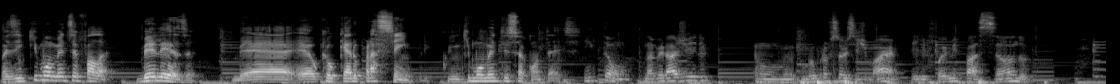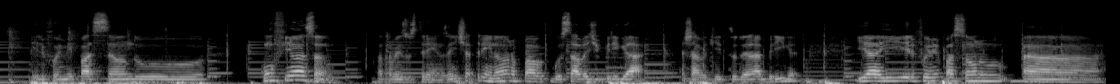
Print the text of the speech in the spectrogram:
Mas em que momento você fala, beleza, é, é o que eu quero para sempre? Em que momento isso acontece? Então, na verdade, ele, o meu professor Sidmar, ele foi me passando, ele foi me passando confiança através dos treinos. A gente ia treinando, o Paulo gostava de brigar, achava que tudo era briga. E aí ele foi me passando a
